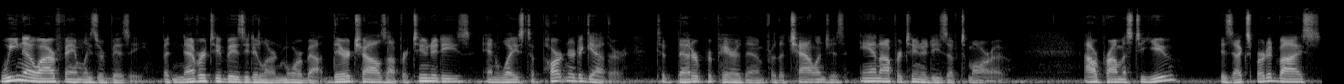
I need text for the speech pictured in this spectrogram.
We know our families are busy, but never too busy to learn more about their child's opportunities and ways to partner together to better prepare them for the challenges and opportunities of tomorrow. Our promise to you is expert advice,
